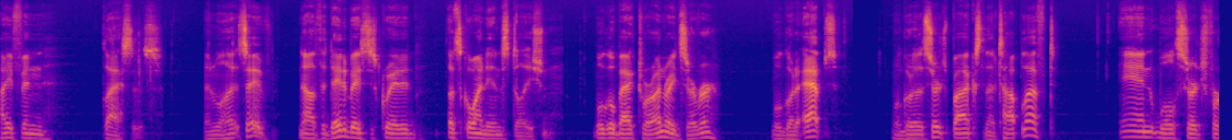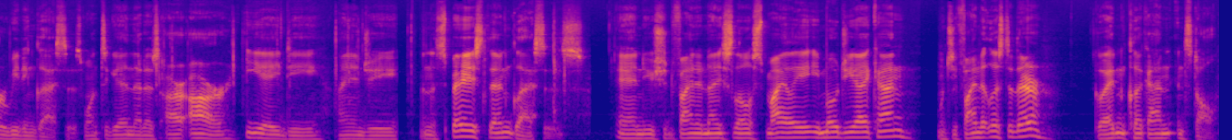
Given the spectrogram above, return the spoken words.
hyphen glasses. Then we'll hit Save. Now, if the database is created, let's go on to installation. We'll go back to our Unraid server, We'll go to apps. We'll go to the search box in the top left and we'll search for reading glasses. Once again, that is R-R-E-A-D-I-N-G, then the space, then glasses. And you should find a nice little smiley emoji icon. Once you find it listed there, go ahead and click on install.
